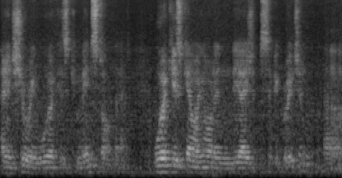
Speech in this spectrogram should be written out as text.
and ensuring work is commenced on that. Work is going on in the Asia Pacific region. Uh,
